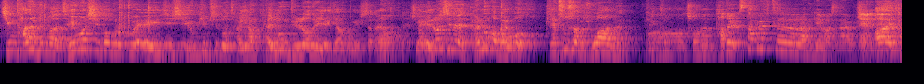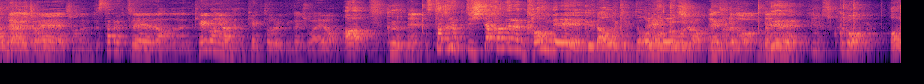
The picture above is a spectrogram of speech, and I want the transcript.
지금 다들 뭔가 재원 씨도 그렇고 에이지 씨, 윤킴 씨도 자기랑 닮은 villain을 얘기하고 계시잖아요. 네. 예, 앨런 씨는 닮은 거 말고 그냥 순수하게 좋아하는 캐릭터. 아, 저는 다들 스타크래프트라는 게임 아시나요 혹시? 네. 아, 예, 다들 네, 알죠. 네, 저는 그 스타크래프트에 나오는 케리건이라는 캐릭터를 굉장히 좋아해요. 아, 그 네. 스타크래프트 시작하면은 가운데 그 나오는 캐릭터. 네, 얼굴 얼굴. 그렇죠. 네, 네. 프로도 네. 네네. 그거 어,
